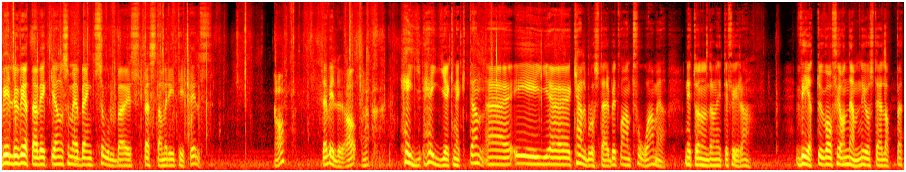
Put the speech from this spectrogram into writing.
Vill du veta vilken som är Bengt Solbergs bästa merit hittills? Ja, Det vill du? Ja. Hej, Hejeknäkten eh, i eh, kallblodsderbyt var han tvåa med 1994. Vet du varför jag nämner just det loppet?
